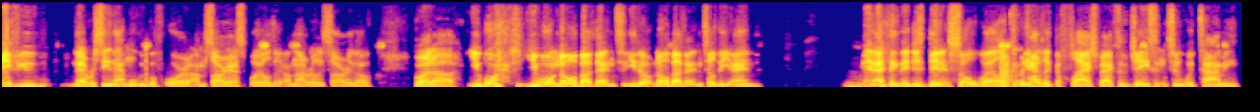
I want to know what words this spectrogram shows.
if you've never seen that movie before, I'm sorry I spoiled it. I'm not really sorry though, but uh, you won't you won't know about that until you don't know about that until the end. And I think they just did it so well because they had like the flashbacks of Jason too with Tommy.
